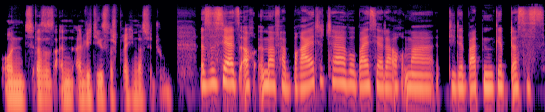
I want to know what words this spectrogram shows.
Und das ist ein, ein wichtiges Versprechen, das wir tun. Das ist ja jetzt auch immer verbreiteter, wobei es ja da auch immer die Debatten gibt, dass es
